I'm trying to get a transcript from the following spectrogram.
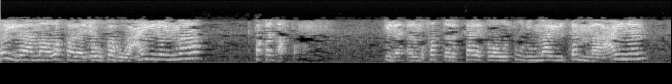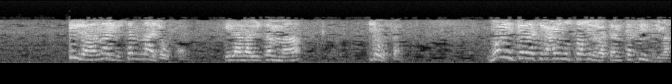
فإذا ما وصل جوفه عين ما فقد أفطر. إذا المفطر الثالث هو وصول ما يسمى عينا إلى ما يسمى جوفا. إلى ما يسمى جوفا. وإن كانت العين صغيرة كسنسمة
